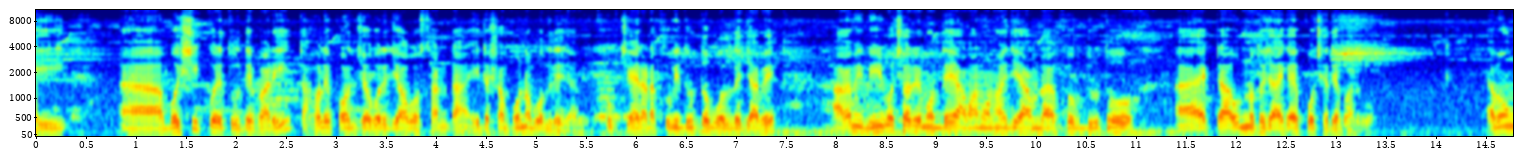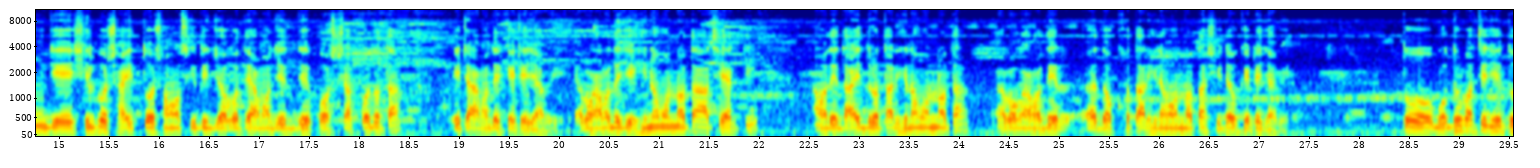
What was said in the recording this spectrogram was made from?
এই বৈশ্বিক করে তুলতে পারি, তাহলে পঞ্চগড়ের যে অবস্থানটা, এটা সম্পূর্ণ বদলে যাবে। খুব চেহারাটা খুবই দ্রুত বদলে যাবে। আগামী বিশ বছরের মধ্যে আমার মনে হয় যে আমরা খুব দ্রুত একটা উন্নত জায়গায় পৌঁছাতে পারব। এবং যে শিল্প, সাহিত্য, সংস্কৃতির জগতে আমাদের যে পশ্চাৎপদতা, এটা আমাদের কেটে যাবে। এবং আমাদের যে হীনমন্যতা আছে একটি, আমাদের দারিদ্রতার হীনমন্যতা এবং আমাদের দক্ষতার হীনমন্যতা সেটাও কেটে যাবে। তো মধ্যপ্রাচ্যে যেহেতু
